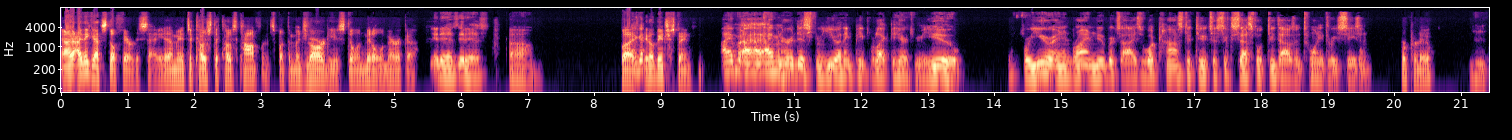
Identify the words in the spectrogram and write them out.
I, I think that's still fair to say. I mean, it's a coast to coast conference, but the majority is still in Middle America. It is. It is. Um, but got, it'll be interesting. I haven't, I, I haven't heard this from you. I think people would like to hear from you. For you and in Brian Neubert's eyes, what constitutes a successful 2023 season for Purdue? Mm-hmm.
